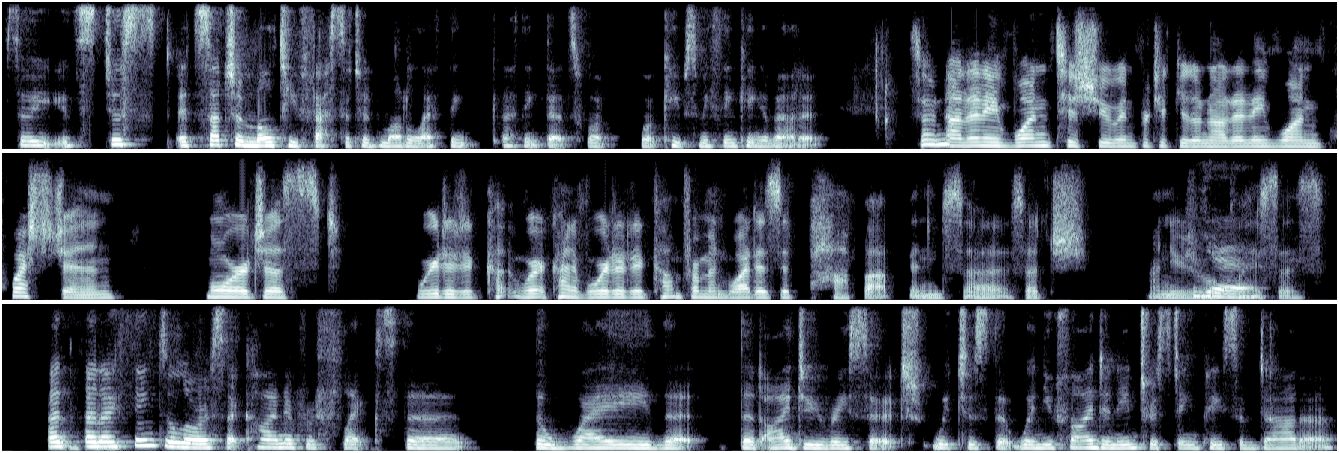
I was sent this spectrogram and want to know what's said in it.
So it's just it's such a multifaceted model. I think i think that's what what keeps me thinking about it. So not any one tissue in particular not any one question more just where did it where kind of where did it come from and why does it pop up in so, such unusual yeah. places? And and i think dolores that kind of reflects the the way that that I do research, which is that when you find an interesting piece of data,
